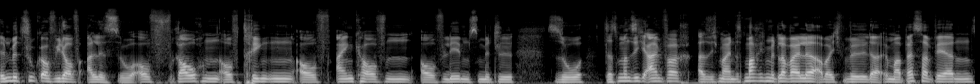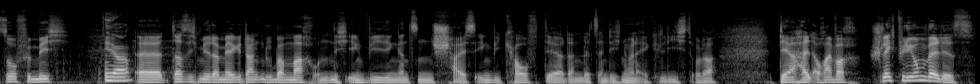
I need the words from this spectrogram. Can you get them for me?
in Bezug auch wieder auf alles so. Auf Rauchen, auf Trinken, auf Einkaufen, auf Lebensmittel. So, dass man sich einfach, also ich meine, das mache ich mittlerweile, aber ich will da immer besser werden, so für mich. Ja. äh, dass ich mir da mehr Gedanken drüber mache und nicht irgendwie den ganzen Scheiß irgendwie kauft, der dann letztendlich nur in der Ecke liegt oder der halt auch einfach schlecht für die Umwelt ist.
